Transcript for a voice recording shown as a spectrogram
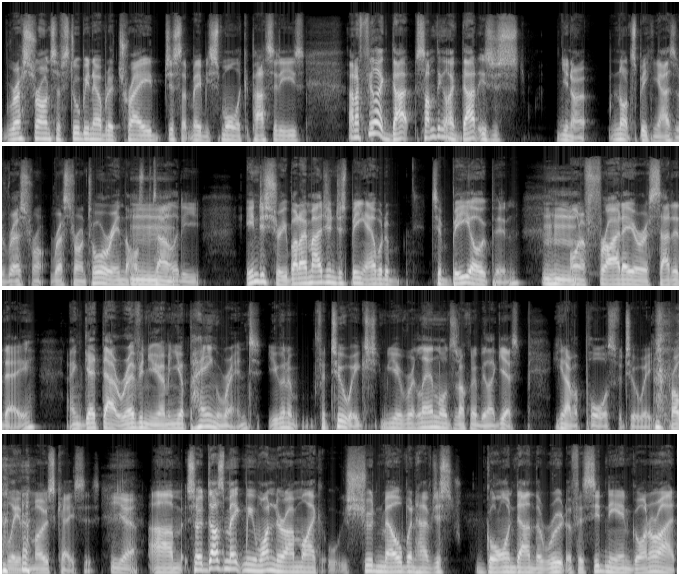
Restaurants have still been able to trade, just at maybe smaller capacities. And I feel like that something like that is just, you know, not speaking as a restaurant restaurateur in the Mm. hospitality industry, but I imagine just being able to to be open Mhm. on a Friday or a Saturday and get that revenue. I mean, you're paying rent. You're gonna for two weeks. Your landlord's not going to be like, yes, you can have a pause for two weeks, probably in most cases. Yeah. Um, so it does make me wonder. I'm like, should Melbourne have just gone down the route of for Sydney and gone, all right,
